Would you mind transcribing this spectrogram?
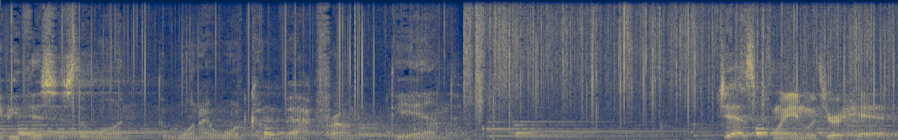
Maybe this is the one, the one I won't come back from, the end. Just playing with your head.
